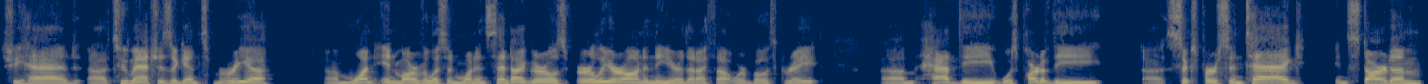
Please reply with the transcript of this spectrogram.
She had uh, two matches against Maria, um, one in Marvelous and one in Sendai Girls earlier on in the year that I thought were both great. Um, had the was part of the uh, six person tag in Stardom.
